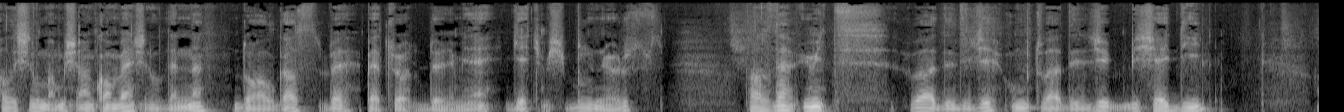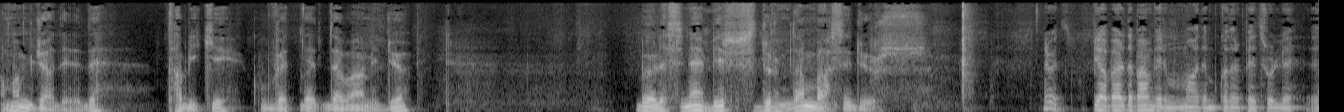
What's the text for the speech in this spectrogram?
alışılmamış unconventional denilen doğal gaz ve petrol dönemine geçmiş bulunuyoruz. Fazla ümit vaat edici, umut vaat edici bir şey değil. Ama mücadelede tabii ki kuvvetle devam ediyor. Böylesine bir durumdan bahsediyoruz. Evet bir haberde ben verim madem bu kadar petrolle e,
